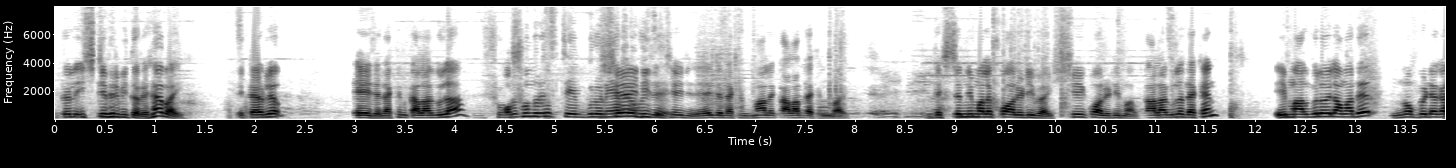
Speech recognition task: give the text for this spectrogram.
এটা হলো স্টেপের ভিতরে হ্যাঁ ভাই? এটা হলো এই যে দেখেন কালারগুলা সুন্দর সুন্দর অসংখ্য- স্টেপগুলো নিয়ে সেই আসা ডিজাইন হয়েছে সেই ডিজাইন এই যে দেখেন মালে কালার দেখেন ভাই। দেখছেন নি মালে কোয়ালিটি ভাই সেই কোয়ালিটি মাল। কালারগুলো দেখেন এই মালগুলো হইল আমাদের নব্বই টাকা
